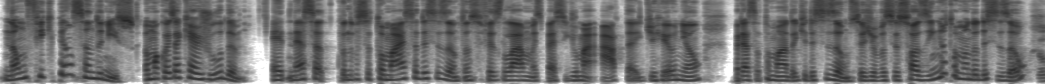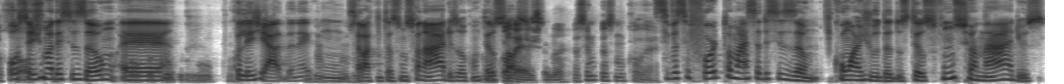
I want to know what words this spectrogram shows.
Não fique pensando nisso. É uma coisa que ajuda é nessa quando você tomar essa decisão. Então você fez lá uma espécie de uma ata de reunião para essa tomada de decisão, seja você sozinho tomando a decisão ou seja uma decisão é, colegiada, né, com, uhum. sei lá, com teus funcionários ou com teus sócios. colégio, né? Eu sempre penso no colégio. Se você for tomar essa decisão com a ajuda dos teus funcionários,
